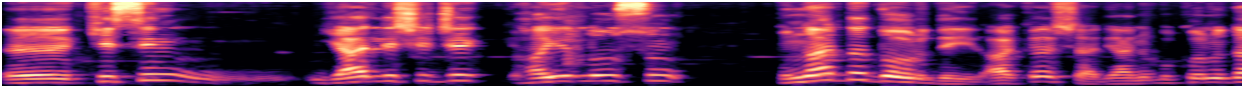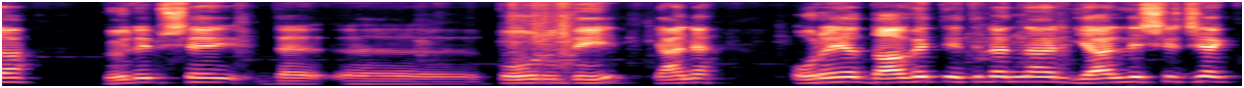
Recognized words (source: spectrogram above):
e, kesin yerleşecek hayırlı olsun bunlar da doğru değil arkadaşlar. Yani bu konuda böyle bir şey de e, doğru değil. Yani oraya davet edilenler yerleşecek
